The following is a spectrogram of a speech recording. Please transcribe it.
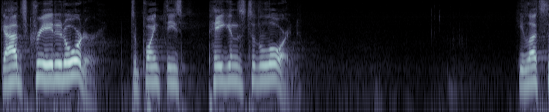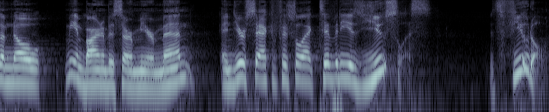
God's created order, to point these pagans to the Lord. He lets them know me and Barnabas are mere men, and your sacrificial activity is useless, it's futile.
